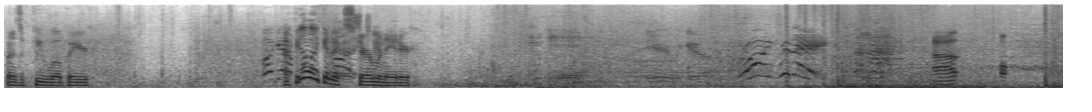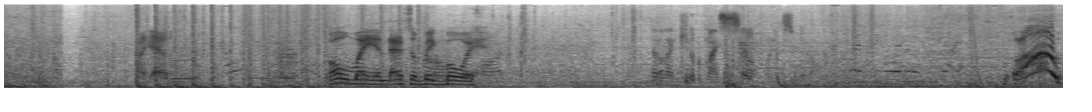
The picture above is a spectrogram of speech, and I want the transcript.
There's a few up here. I feel like an exterminator. Yeah. Here we go. Throwing grenade! Uh, I got him. oh man, that's a big boy. I killed myself when he spit on me. Oh!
